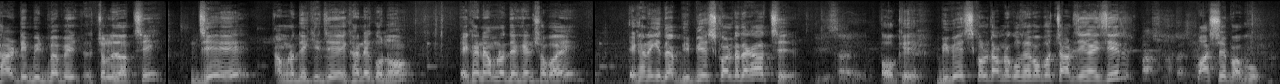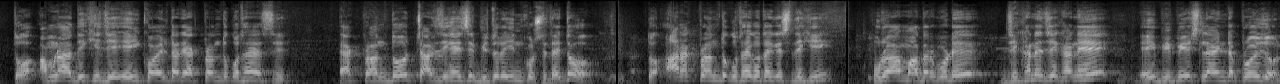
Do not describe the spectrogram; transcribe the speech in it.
থার্টি বিট ম্যাপে চলে যাচ্ছি। যে আমরা দেখি যে এখানে কোনো এখানে আমরা দেখেন সবাই এখানে কি ভিপিএস কলটা দেখা যাচ্ছে? ওকে ভিপিএস কলটা আমরা কোথায় পাবো? চার্জিং আইসির পাশে পাবো। তো আমরা দেখি যে এই কয়েলটার এক প্রান্ত কোথায় আছে? এক প্রান্ত চার্জিং আইসির ভিতরে ইন করছে তাই তো? তো আর এক প্রান্ত কোথায় কোথায় গেছে দেখি। পুরা মাদারবোর্ডে যেখানে যেখানে এই বিপিএস লাইনটা প্রয়োজন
